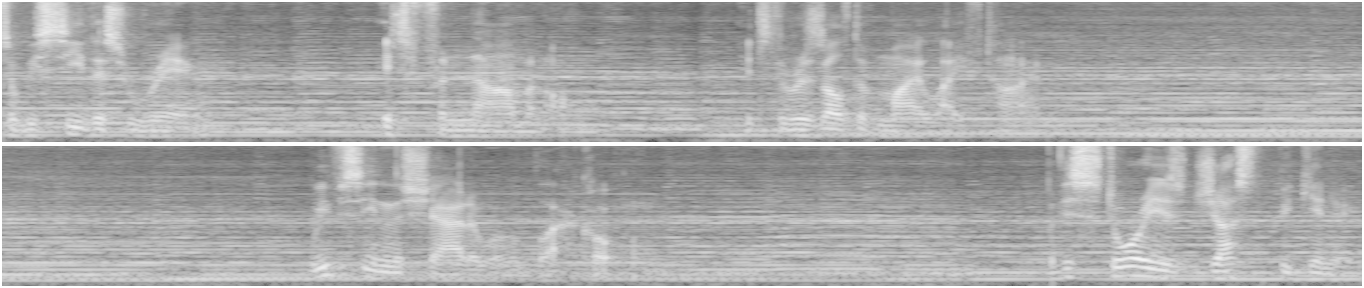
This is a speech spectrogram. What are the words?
So we see this ring. It's phenomenal. It's the result of my lifetime. We've seen the shadow of a black hole. But this story is just beginning.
